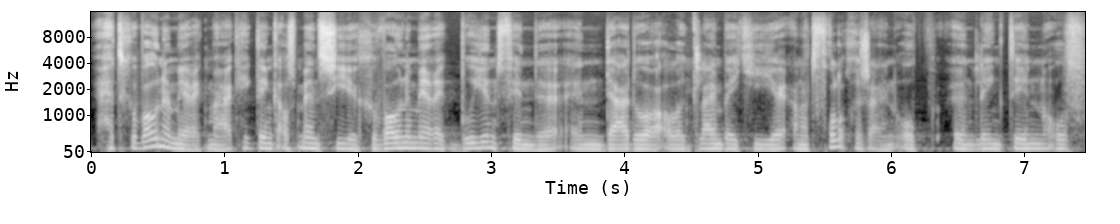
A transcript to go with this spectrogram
het gewone merk maken. Ik denk als mensen je gewone merk boeiend vinden en daardoor al een klein beetje hier aan het volgen zijn op een LinkedIn of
